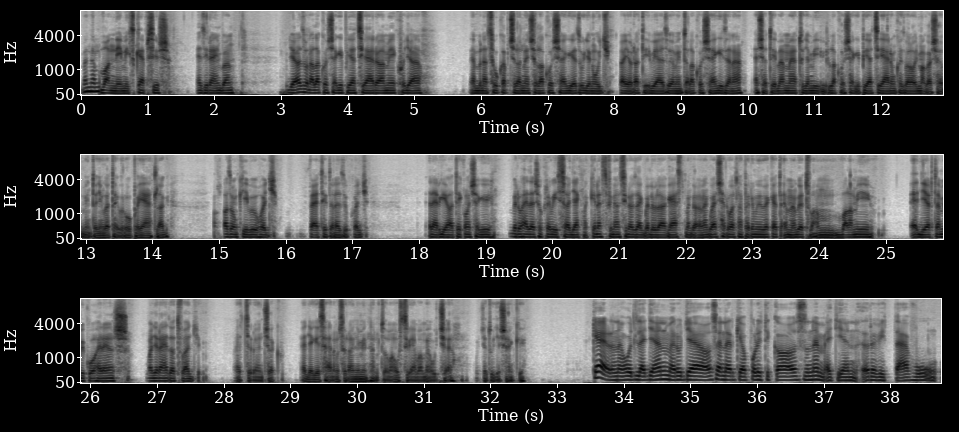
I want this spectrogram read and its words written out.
Bennem van némi szkepszis ez irányban. Ugye az van a lakossági piaci árral még, hogy a, ebben a szókapcsolatban is a lakossági az ugyanúgy pejoratív jelző, mint a lakossági zene esetében, mert hogy a mi lakossági piaci árunk az valahogy magasabb, mint a nyugat-európai átlag. Azon kívül, hogy feltételezzük, hogy energiahatékonysági beruházásokra visszaadják, meg keresztfinanszírozzák belőle a gázt, meg a megvásárolt naperőműveket, emögött van valami egyértelmű, koherens magyarázat, vagy egyszerűen csak 1,3-szor annyi, mint nem tudom, Ausztriában, mert úgyse, úgyse tudja senki. Kellene, hogy legyen, mert ugye az energiapolitika az nem egy ilyen rövid távú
